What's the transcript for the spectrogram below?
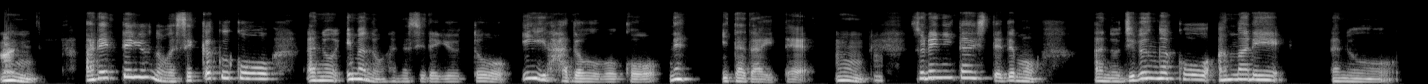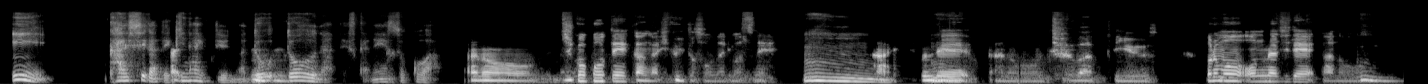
はいうん。あれっていうのはせっかくこう、あの、今のお話で言うと、いい波動をこうね、いただいて、うん。それに対してでも、あの、自分がこう、あんまり、あの、いい返しができないっていうのはどう、どうなんですかね、そこは。あの、自己肯定感が低いとそうなりますね。うん。はい自分で、あの、自分はっていう。これも同じで、あの、うん。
